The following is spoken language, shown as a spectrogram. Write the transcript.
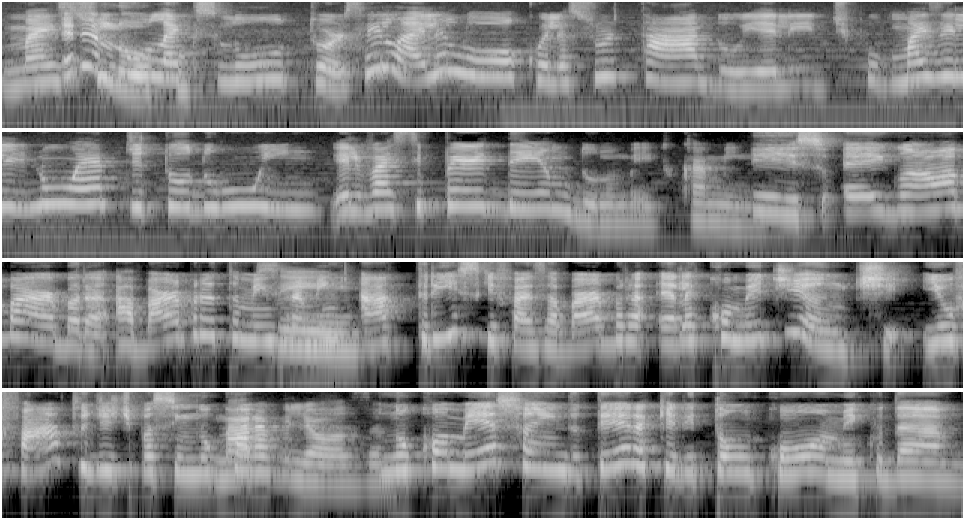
mas Ele é tipo o louco. Lex Luthor. Sei lá, ele é louco, ele é surtado. E ele, tipo. Mas ele não é de todo ruim. Ele vai se perdendo no meio do caminho. Isso, é igual a Bárbara. A Bárbara também, pra Sim. mim, a atriz que faz a Bárbara, ela é comediante. E o fato de, tipo assim, no, Maravilhosa. no começo ainda ter aquele tom cômico da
